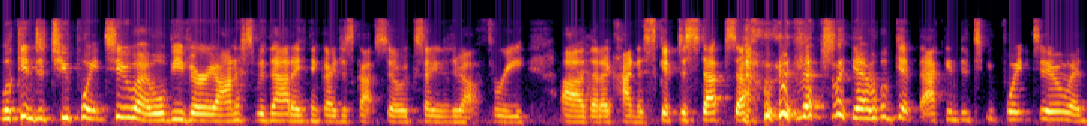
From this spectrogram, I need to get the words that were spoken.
look into 2.2. I will be very honest with that. I think I just got so excited about three uh, that I kind of skipped a step. So eventually I will get back into 2.2 and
